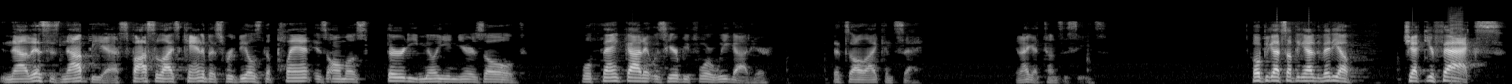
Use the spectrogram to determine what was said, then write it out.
Now, this is not BS. Fossilized cannabis reveals the plant is almost 30 million years old. Well, thank God it was here before we got here. That's all I can say. And I got tons of seeds. Hope you got something out of the video. Check your facts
